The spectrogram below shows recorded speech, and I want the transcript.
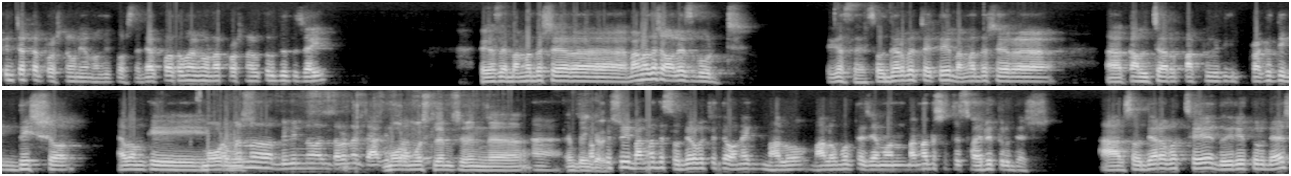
তিন চারটা প্রশ্ন উনি আমাকে করছেন যাক, প্রথমে আমি ওনার প্রশ্নের উত্তর দিতে চাই। ঠিক আছে, বাংলাদেশের বাংলাদেশ অলওয়েজ গুড ঠিক আছে, সৌদি আরবের চাইতে বাংলাদেশের কালচার প্রাকৃতিক প্রাকৃতিক দৃশ্য এবং কি বিভিন্ন ধরনের Muslims in, uh, হ্যাঁ, সবকিছুই বাংলাদেশ সৌদি আরবের চাইতে অনেক ভালো ভালো বলতে যেমন বাংলাদেশ হচ্ছে ছয় ঋতুর দেশ। আর সৌদি আরব হচ্ছে দুই ঋতুর দেশ।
